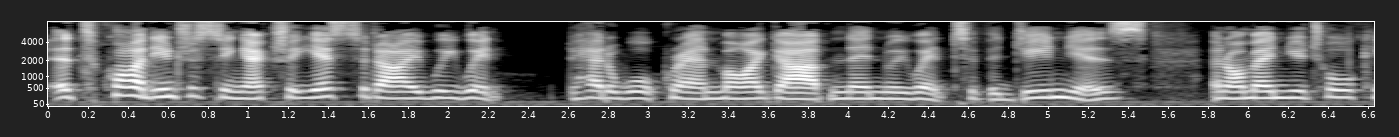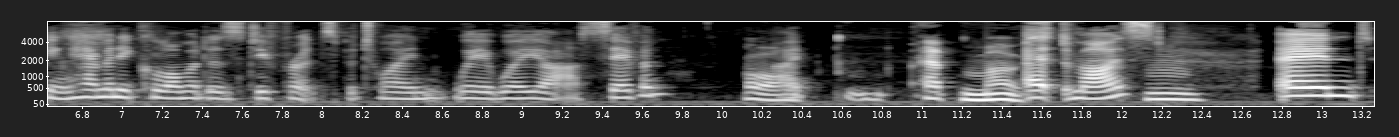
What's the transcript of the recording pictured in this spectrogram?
it's quite interesting actually. Yesterday we went had a walk around my garden, then we went to Virginia's, and I mean you're talking how many kilometres difference between where we are? Seven Oh, Eight. at most. at the most, and.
